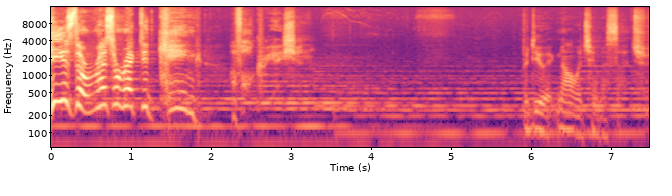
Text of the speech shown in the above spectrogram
He is the resurrected King of all creation. But do you acknowledge him as such?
